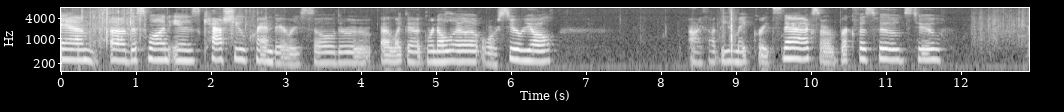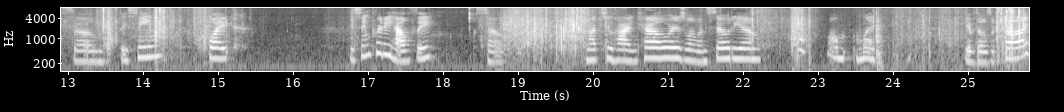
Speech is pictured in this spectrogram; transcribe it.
And uh, this one is cashew cranberries. So they're uh, like a granola or cereal. I thought these make great snacks or breakfast foods too. So they seem quite, they seem pretty healthy. So not too high in calories, low in sodium. well, I'm going to give those a try.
